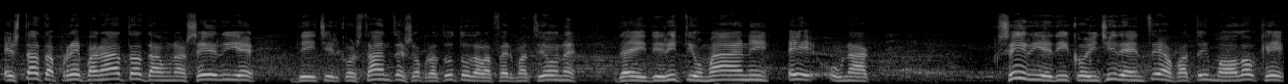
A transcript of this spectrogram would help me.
è stata preparata da una serie di circostanze, soprattutto dall'affermazione dei diritti umani e una serie di coincidenze ha fatto in modo che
